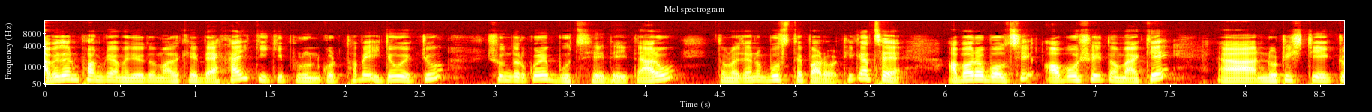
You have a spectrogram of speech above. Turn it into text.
আবেদন ফর্মটি আমি যদি তোমাকে দেখাই, কী কী পূরণ করতে হবে, এটাও একটু সুন্দর করে বুঝিয়ে দিই। তারও তোমরা যেন বুঝতে পারো, ঠিক আছে? আবারও বলছি, অবশ্যই তোমাকে নোটিশটি একটু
